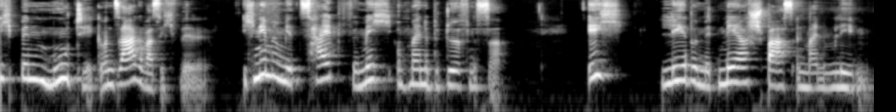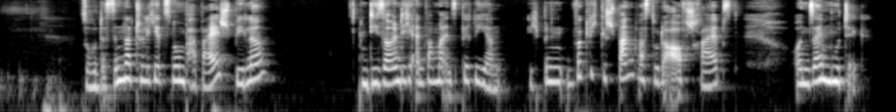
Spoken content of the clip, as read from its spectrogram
Ich bin mutig und sage, was ich will. Ich nehme mir Zeit für mich und meine Bedürfnisse. Ich lebe mit mehr Spaß in meinem Leben. So, das sind natürlich jetzt nur ein paar Beispiele. Die sollen dich einfach mal inspirieren. Ich bin wirklich gespannt, was du da aufschreibst und sei mutig.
